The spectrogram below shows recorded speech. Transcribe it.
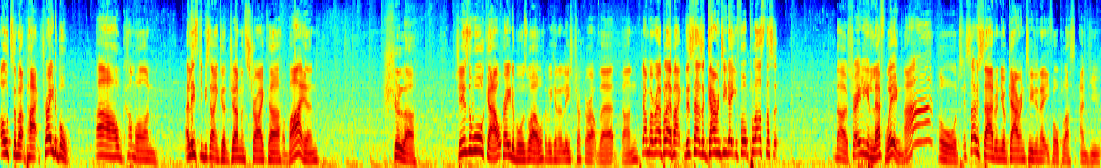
Ultimate pack. Tradable. Oh, come on. At least give me something good. German striker. For Bayern. Schuller. She is a walkout. Tradable as well. So we can at least chuck her up there. Done. Jumbo rare player pack. This has a guaranteed 84 plus. That's a... No. Australian left wing. Ah? Foord. It's so sad when you're guaranteed an 84 plus and you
